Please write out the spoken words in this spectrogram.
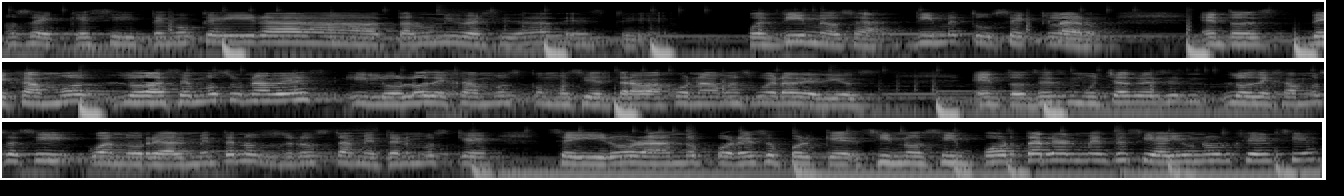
no sé, que si tengo que ir a tal universidad, este, pues dime, o sea, dime tú, sé claro. Entonces, dejamos, lo hacemos una vez y luego lo dejamos como si el trabajo nada más fuera de Dios. Entonces, muchas veces lo dejamos así cuando realmente nosotros también tenemos que seguir orando por eso, porque si nos importa realmente si hay una urgencia,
